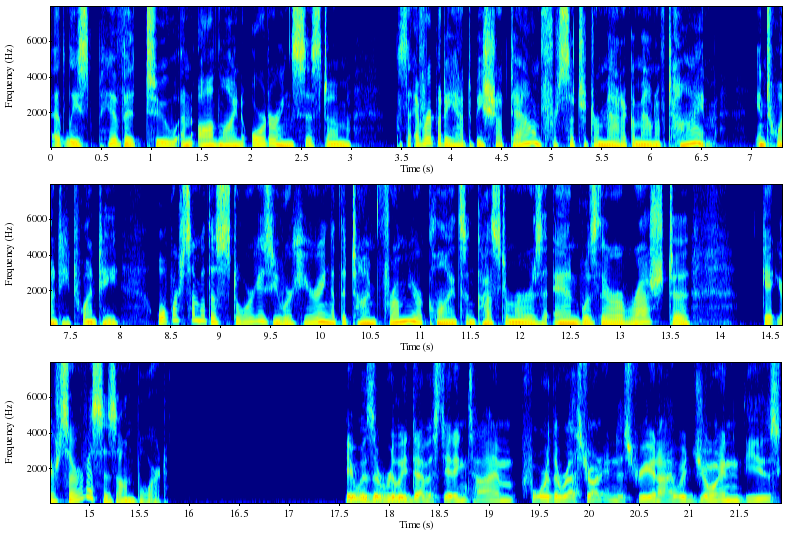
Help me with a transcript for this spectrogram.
at least pivot to an online ordering system because everybody had to be shut down for such a dramatic amount of time in 2020. What were some of the stories you were hearing at the time from your clients and customers? And was there a rush to get your services on board? It was a really devastating time for the restaurant industry. And I would join these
